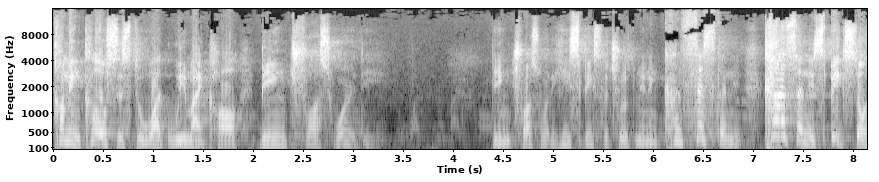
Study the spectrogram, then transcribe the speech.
Coming closest to what we might call being trustworthy. Being trustworthy. He speaks the truth, meaning consistently, constantly speaks, so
